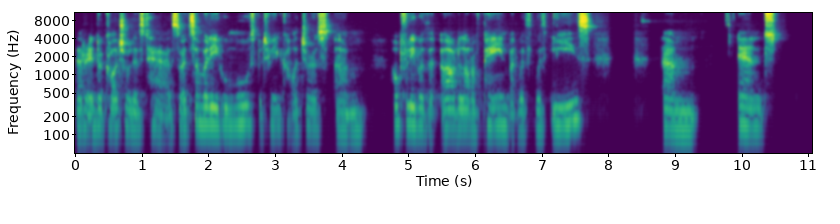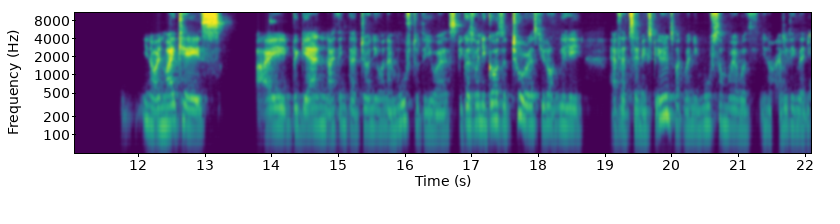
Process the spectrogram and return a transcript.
that an interculturalist has. So it's somebody who moves between cultures, um, hopefully without a lot of pain, but with with ease. Um, and you know, in my case, I began, I think, that journey when I moved to the US because when you go as a tourist, you don't really have that same experience. But when you move somewhere with you know everything that you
